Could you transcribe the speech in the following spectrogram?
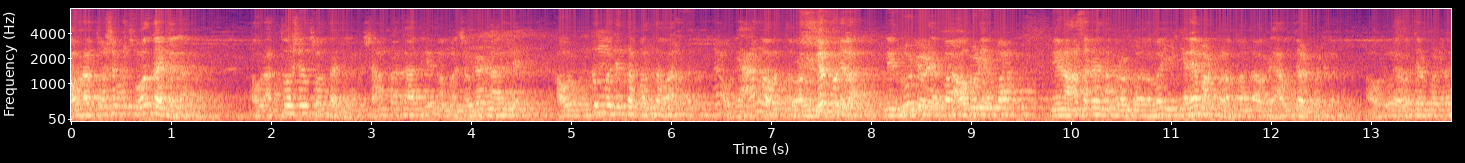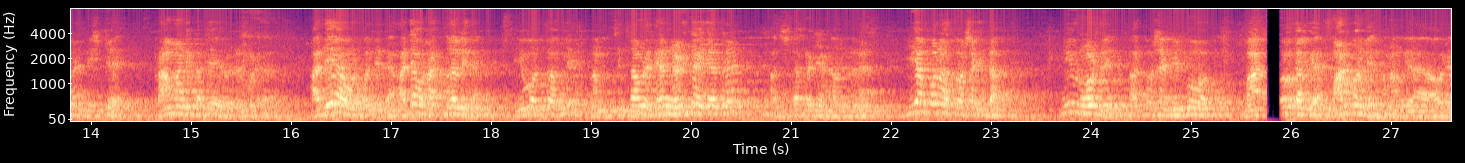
ಅವ್ರು ಹತ್ತು ವರ್ಷಗಳು ಸೋಲ್ತಾ ಇರಲಿಲ್ಲ. ಅವ್ರು ಹತ್ತು ವರ್ಷ ಸೋಲ್ತಾ ಇರಲಿಲ್ಲ. ಶಾಂತಕ್ಕಾಗಲಿ ನಮ್ಮ ಚೌಡಣ್ಣ ಆಗಲಿ ಅವ್ರ ಕುಟುಂಬದಿಂದ ಬಂದ ವಾರಸ್ತಕ್ಕಂತೆ ಅವ್ರು ಯಾರು ಅವತ್ತು ಅವ್ರು ಹೇಳ್ಕೊಟ್ಟಿಲ್ಲ. ನೀನು ರೂಢಿ ಹೇಳಿಯಪ್ಪ ಅವ್ರು ಹೊಡಿಯಪ್ಪ ನೀನು ಆ ಸರ್ವೆ ನಂಬರ್ ಹೊಡ್ಕೊಳ್ಳಪ್ಪ ಈ ಕೆರೆ ಮಾಡ್ಕೊಳಪ್ಪ ಅಂತ ಅವ್ರು ಯಾವ್ದು ಹೇಳ್ಕೊಟ್ಟಿಲ್ಲ. ಅವರು ಯಾವ್ದು ಹೇಳ್ಕೊಟ್ಟಿದ್ದಾರೆ, ನಿಷ್ಠೆ, ಪ್ರಾಮಾಣಿಕತೆ ಹೇಳ್ಕೊಟ್ಟಿದ್ದಾರೆ. ಅದೇ ಅವ್ರು ಬಂದಿದೆ, ಅದೇ ಅವ್ರ ರಕ್ತದಲ್ಲಿದೆ ಇವತ್ತು ಆಗಲಿ ನಮ್ಮ ಚಿಂತಾಮಣಿ ಏನು ನಡೀತಾ ಇದೆ ಅಂದರೆ ಅದು ಸುಧಾಕರ್ ರೆಡ್ಡಿ ಅಣ್ಣ ಅವ್ರಿದ್ದಾನೆ ಈ ಅಪ್ಪನ ಹತ್ತು ವರ್ಷ ಇದ್ದ. ನೀವು ನೋಡ್ರಿ ಹತ್ತು ವರ್ಷ ನಿಮಗೂ ಲೋಕಲ್ಗೆ ಮಾಡ್ಕೊಳ್ಳಿ. ನಮ್ಗೆ ಅವ್ರು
